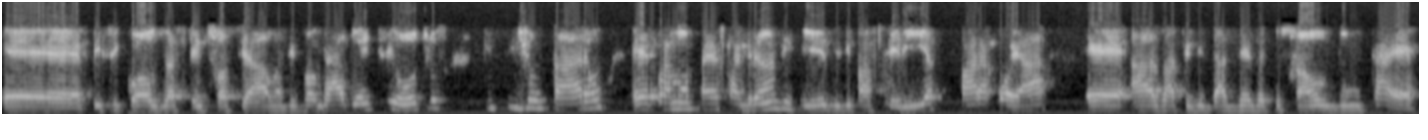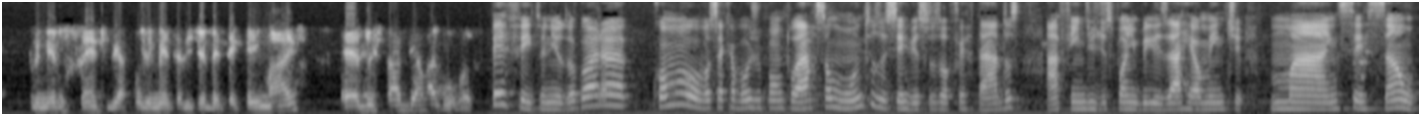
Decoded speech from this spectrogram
é, psicólogos, assistente social, advogado, entre outros, que se juntaram é, para montar essa grande rede de parceria para apoiar é, as atividades de execução do CAE, primeiro centro de acolhimento LGBTQI+, é, do estado de Alagoas. Perfeito, Nildo. Agora, como você acabou de pontuar, são muitos os serviços ofertados a fim de disponibilizar realmente uma inserção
